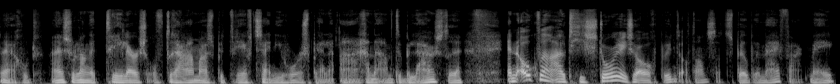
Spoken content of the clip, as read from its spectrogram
Nou ja, goed. Hè, zolang het thrillers of drama's betreft... zijn die hoorspellen aangenaam te beluisteren. En ook wel uit historisch oogpunt, althans dat speelt bij mij vaak mee...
